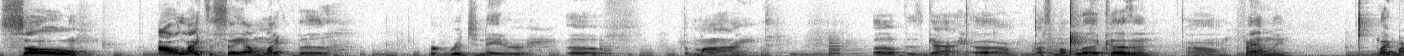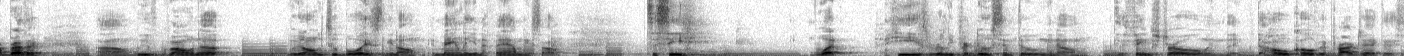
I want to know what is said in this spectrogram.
So I would like to say I'm like the originator of the mind of this guy. Um, that's my blood cousin, um, family, like my brother. Um, we've grown up. We're the only two boys, you know, mainly in the family. So to see what he's really producing through, you know, the Feimstro and the, the whole COVID project is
